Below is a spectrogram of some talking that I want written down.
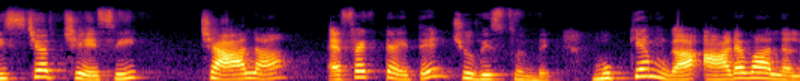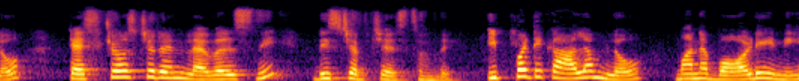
డిస్టర్బ్ చేసి చాలా ఎఫెక్ట్ అయితే చూపిస్తుంది. ముఖ్యంగా ఆడవాళ్ళలో టెస్టోస్టరన్ లెవెల్స్ని డిస్టర్బ్ చేస్తుంది. ఇప్పటి కాలంలో మన బాడీని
